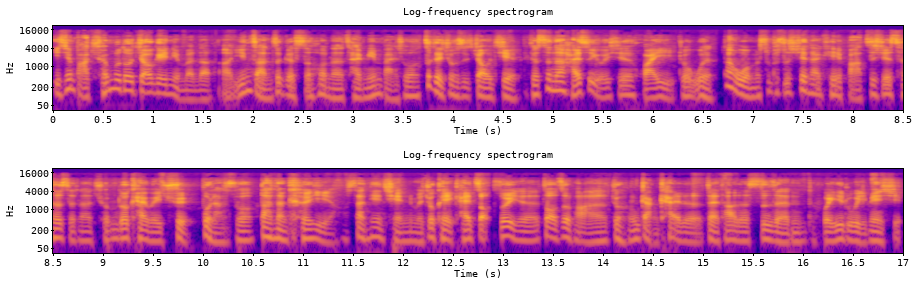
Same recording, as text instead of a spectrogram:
已经把全部都交给你们了啊？营长这个时候呢才明白说，这个就是交接，可是呢还是有一些怀疑。就问，那我们是不是现在可以把这些车子呢全部都开回去？布朗说，当然可以啊，三天前你们就可以开走。所以呢，赵志华就很感慨的在他的私人回忆录里面写，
